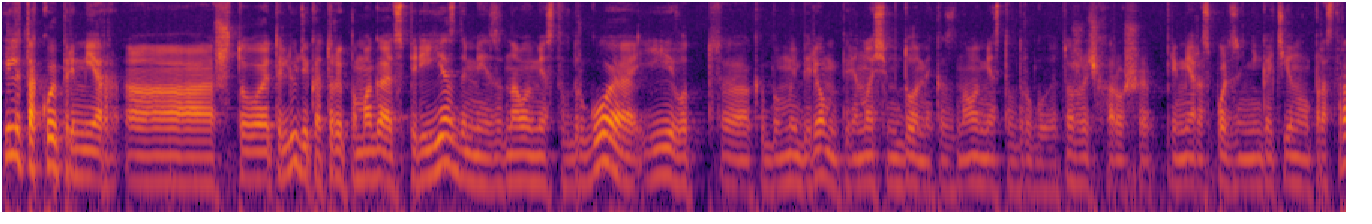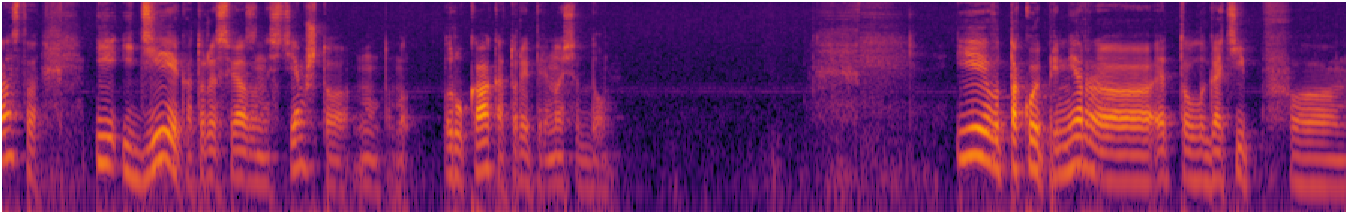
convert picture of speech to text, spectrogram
Или такой пример, а, что это люди, которые помогают с переездами из одного места в другое, и вот э, как бы мы берем и переносим домик из одного места в другое. Тоже очень хороший пример использования негативного пространства. И идея, которая связана с тем, что ну, там, рука, которая переносит дом. И вот такой пример, э, это логотип э,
